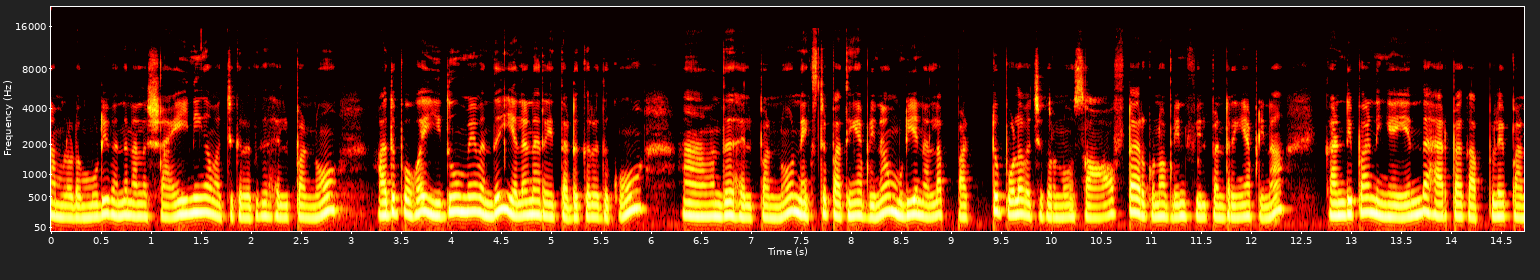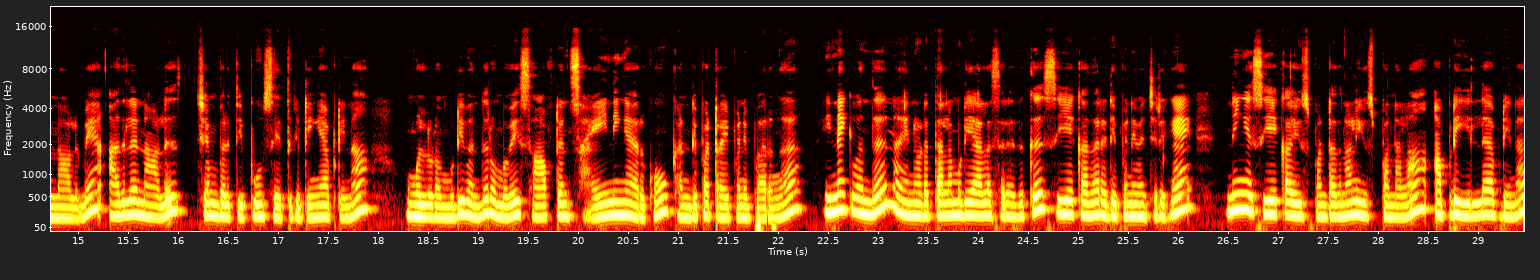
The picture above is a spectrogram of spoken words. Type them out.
நம்மளோட முடி வந்து நல்லா ஷைனிங்காக வச்சுக்கிறதுக்கு ஹெல்ப் பண்ணும். அது போக இதுவுமே வந்து இளநரை தடுக்கிறதுக்கும் வந்து ஹெல்ப் பண்ணும். நெக்ஸ்ட்டு பார்த்தீங்க அப்படின்னா முடியை நல்லா பட்டு போல் வச்சுக்கிறணும். சாஃப்டாக இருக்கணும் அப்படின்னு ஃபீல் பண்ணுறீங்க அப்படின்னா கண்டிப்பாக நீங்கள் எந்த ஹேர் பேக் அப்ளை பண்ணாலுமே அதில் நாலு செம்பருத்தி பூ சேர்த்துக்கிட்டிங்க அப்படின்னா உங்களோட முடி வந்து ரொம்பவே சாஃப்ட் அண்ட் ஷைனிங்காக இருக்கும். கண்டிப்பாக ட்ரை பண்ணி பாருங்கள் இன்றைக்கி வந்து நான் என்னோடய தலைமுடியை அலசுறதுக்கு சீயக்காய் தான் ரெடி பண்ணி வச்சுருக்கேன். நீங்கள் சீயக்காய் யூஸ் பண்ணுறதுனால யூஸ் பண்ணலாம். அப்படி இல்லை அப்படின்னா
